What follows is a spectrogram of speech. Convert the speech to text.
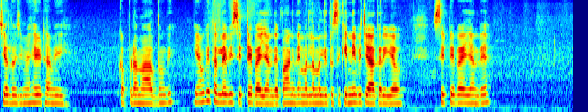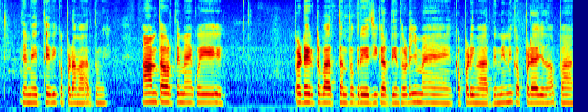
ਚਲੋ ਜੀ, ਮੈਂ ਹੇਠਾਂ ਵੀ ਕੱਪੜਾ ਮਾਰ ਦੂੰਗੀ, ਕਿਉਂਕਿ ਥੱਲੇ ਵੀ ਸਿੱਟੇ ਪੈ ਜਾਂਦੇ, ਪਾਣੀ ਦੇ ਮੱਲਮ ਮੱਲੀ ਤੁਸੀਂ ਕਿੰਨੀ ਬਚਾ ਕਰੀ ਜਾਓ, ਸਿੱਟੇ ਪੈ ਜਾਂਦੇ ਆ। ਤੇ ਮੈਂ ਇੱਥੇ ਵੀ ਕੱਪੜਾ ਮਾਰ ਦੂੰਗੀ। ਆਮ ਤੌਰ ਤੇ ਮੈਂ ਕੋਈ ਪ੍ਰੋਡਕਟ ਵਰਤਨ ਤੋਂ ਗਰੇਜ ਹੀ ਕਰਦੀ ਹਾਂ, ਥੋੜ੍ਹੇ ਜਿਹੇ ਮੈਂ ਕੱਪੜੇ ਮਾਰ ਦਿੰਦੀ ਨੇ ਕੱਪੜਾ ਜਦੋਂ ਆਪਾਂ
